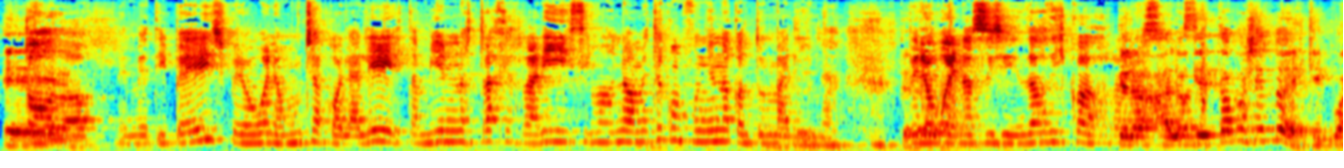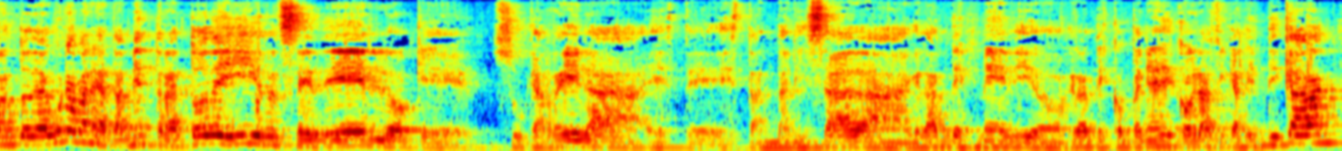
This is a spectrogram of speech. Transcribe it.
Eh, Todo en Betty Page, pero bueno, mucha colalés, también unos trajes rarísimos. No, me estoy confundiendo con Turmalina. Pero- Pero, bueno, sí, sí, dos discos Pero rarísimos. a lo que estamos yendo es que cuando de alguna manera también trató de irse de lo que su carrera este, estandarizada a grandes medios, grandes compañías discográficas le indicaban,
